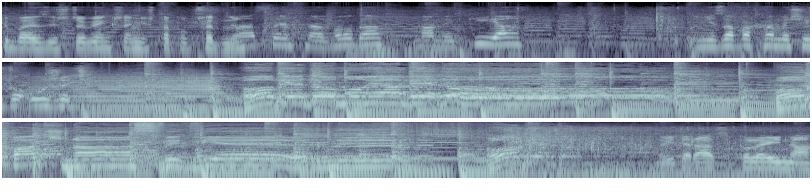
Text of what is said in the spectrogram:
chyba jest jeszcze większa niż ta poprzednia. Następna woda, mamy kija i nie zawahamy się go użyć. O biedo moja biedo Popatrz na swych wiernych O biedo No i teraz kolejna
